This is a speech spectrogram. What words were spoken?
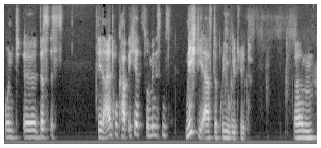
Und äh, das ist, den Eindruck habe ich jetzt zumindest nicht die erste Priorität. Ähm,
